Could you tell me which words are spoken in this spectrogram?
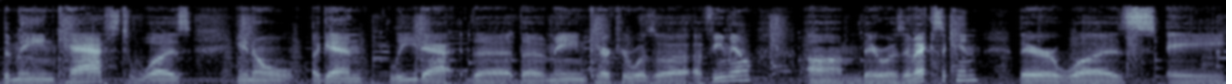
the main cast was, you know, again, lead at the the main character was a, a female. Um, there was a Mexican. There was a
